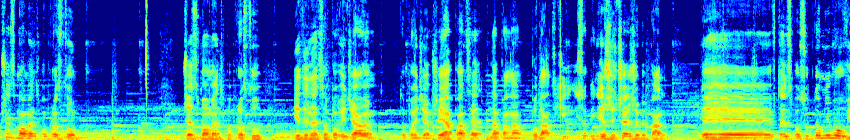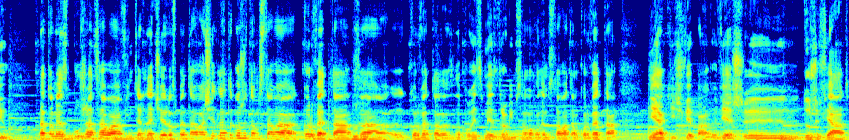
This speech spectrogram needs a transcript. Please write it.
Przez moment po prostu, przez moment po prostu jedyne co powiedziałem, to powiedziałem, że ja płacę na pana podatki i sobie nie życzę, żeby pan e, w ten sposób do mnie mówił. Natomiast burza cała w internecie rozpętała się, dlatego że tam stała korweta, za, korweta, no powiedzmy jest drogim samochodem, stała tam korweta, nie jakiś, wie pan, wiesz, yy, duży Fiat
